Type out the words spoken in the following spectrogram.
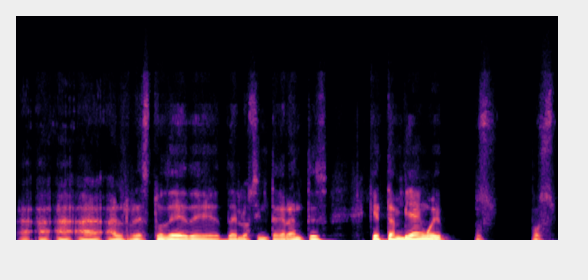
a- a- a- a- al resto de, de- de los integrantes, que también, güey, pues, pues,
